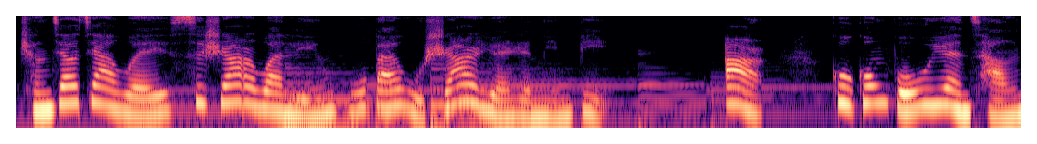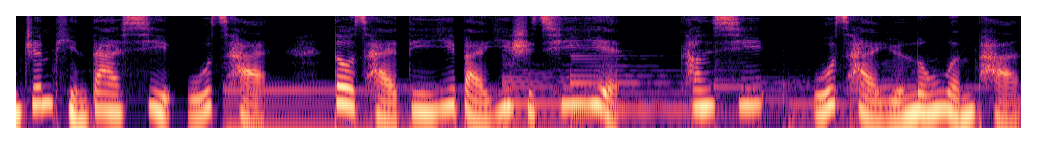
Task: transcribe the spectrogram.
成交价为四十二万零五百五十二元人民币。二。故宫博物院藏珍品大戏五彩斗彩第一百一十七页，康熙五彩云龙纹盘。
